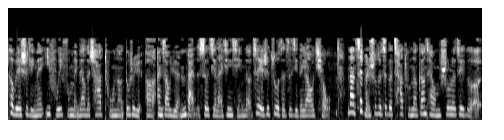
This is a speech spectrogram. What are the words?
特别是里面一幅一幅美妙的插图呢，都是原呃按照原版的设计来进行的，这也是作者自己的要求。那这本书的这个插图呢，刚才我们说了，这个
